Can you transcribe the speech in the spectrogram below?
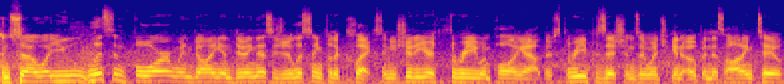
And so what you listen for when going and doing this is you're listening for the clicks and you should hear three when pulling out. There's three positions in which you can open this awning to.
